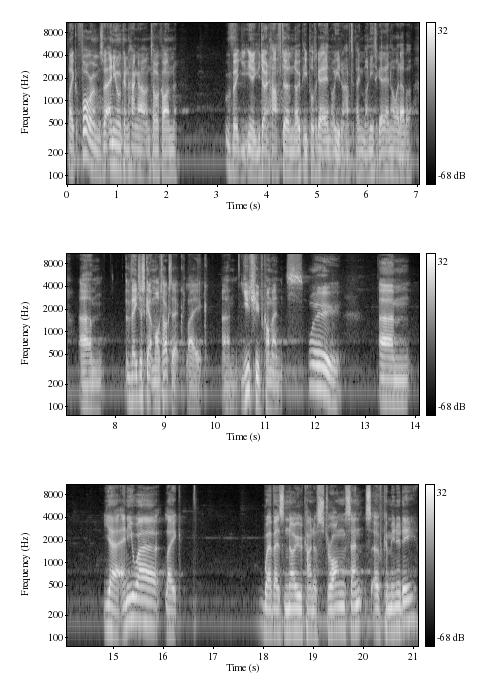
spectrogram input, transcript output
like forums that anyone can hang out and talk on that you, you know you don't have to know people to get in or you don't have to pay money to get in or whatever. Um, they just get more toxic like um, youtube comments. Woo um, yeah anywhere like where there's no kind of strong sense of community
